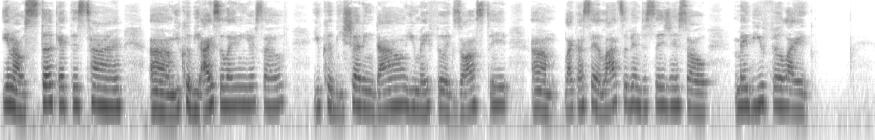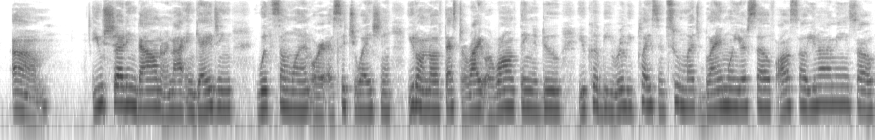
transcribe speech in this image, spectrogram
you know stuck at this time. Um you could be isolating yourself. You could be shutting down. You may feel exhausted um like i said lots of indecision so maybe you feel like um you shutting down or not engaging with someone or a situation, you don't know if that's the right or wrong thing to do. You could be really placing too much blame on yourself also, you know what I mean? So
